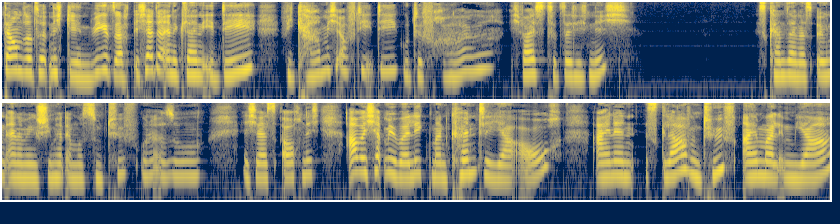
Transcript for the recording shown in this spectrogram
darum soll es heute nicht gehen. Wie gesagt, ich hatte eine kleine Idee. Wie kam ich auf die Idee? Gute Frage. Ich weiß es tatsächlich nicht. Es kann sein, dass irgendeiner mir geschrieben hat, er muss zum TÜV oder so. Ich weiß auch nicht. Aber ich habe mir überlegt, man könnte ja auch einen Sklaventüv einmal im Jahr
